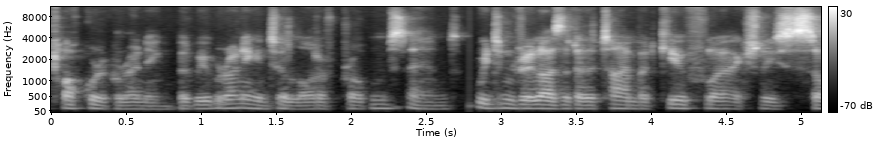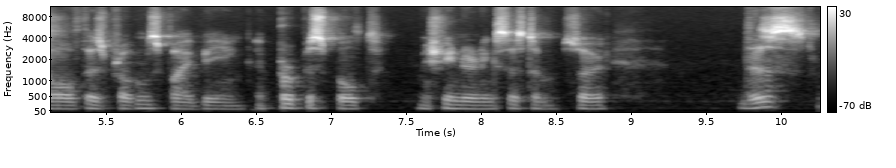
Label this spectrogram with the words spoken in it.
clockwork running but we were running into a lot of problems and we didn't realize it at the time but kubeflow actually solved those problems by being a purpose-built machine learning system. So this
